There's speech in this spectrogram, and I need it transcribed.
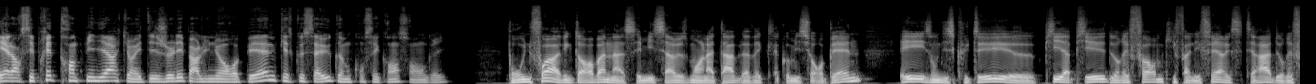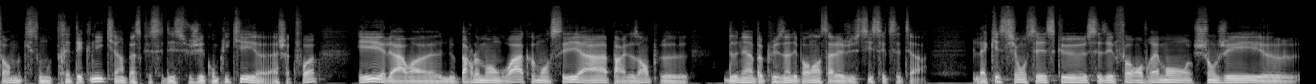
Et alors, ces près de 30 milliards qui ont été gelés par l'Union européenne, qu'est-ce que ça a eu comme conséquence en Hongrie? Pour une fois, Viktor Orban s'est mis sérieusement à la table avec la Commission européenne et ils ont discuté euh, pied à pied de réformes qu'il fallait faire, etc., de réformes qui sont très techniques, hein, parce que c'est des sujets compliqués euh, à chaque fois. Et euh, le Parlement hongrois a commencé à, par exemple, donner un peu plus d'indépendance à la justice, etc. La question, c'est est-ce que ces efforts ont vraiment changé euh,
